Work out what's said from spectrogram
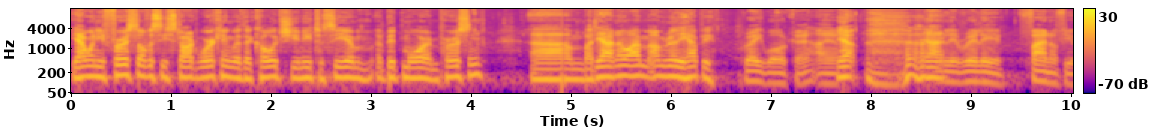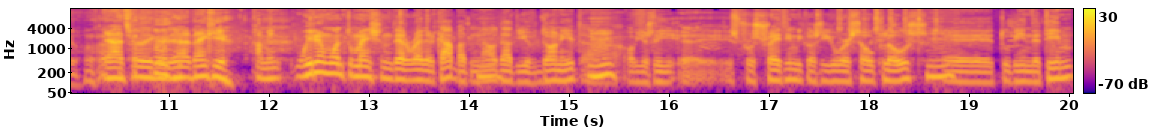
yeah, when you first obviously start working with a coach, you need to see him a bit more in person. Um, but yeah, no, I'm I'm really happy. Great work. Eh? I am Yeah, yeah, really, really fan of you. yeah. It's really good. Yeah, thank you. I mean, we didn't want to mention the Ryder Cup, but now that you've done it, uh, Mhm. obviously uh, it's frustrating because you were so close uh, to being the team.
